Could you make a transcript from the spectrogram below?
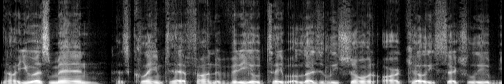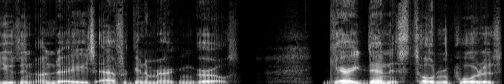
Now, a U.S. man has claimed to have found a videotape allegedly showing R. Kelly sexually abusing underage African American girls. Gary Dennis told reporters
